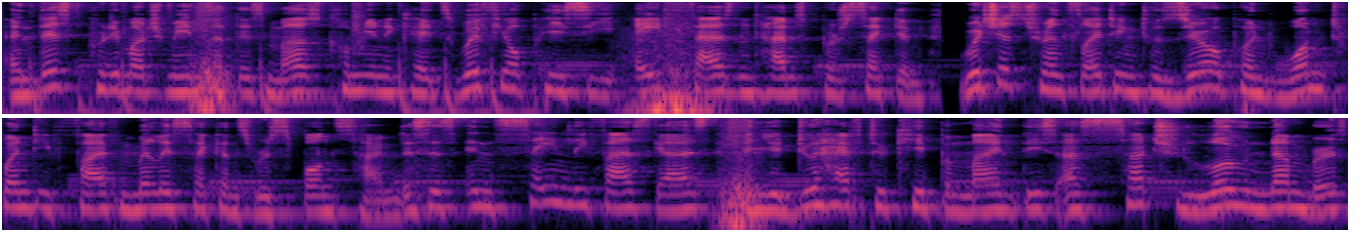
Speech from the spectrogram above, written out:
and this pretty much means that this mouse communicates with your PC 8000 times per second, which is translating to 0.125 milliseconds response time. This is insanely fast guys and you do have to keep in mind these are such low numbers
